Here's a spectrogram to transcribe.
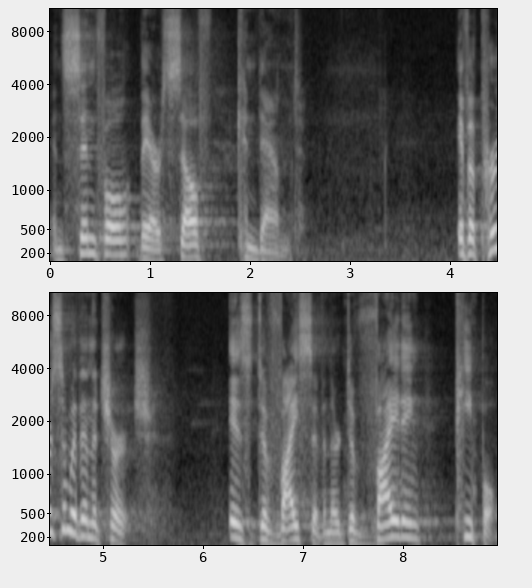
and sinful, they are self condemned. If a person within the church is divisive and they're dividing people.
